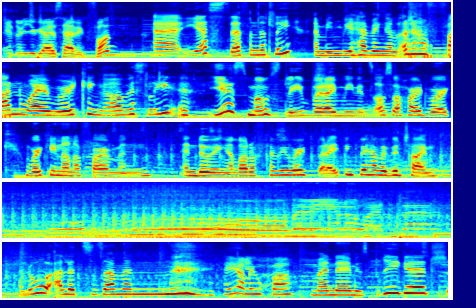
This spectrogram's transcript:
And are you guys having fun? Uh, yes, definitely. I mean, we're having a lot of fun while working, obviously. yes, mostly, but I mean, it's also hard work working on a farm and, and doing a lot of heavy work, but I think we have a good time. Hallo alle zusammen. Hey allihopa. My name is Brigitte.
